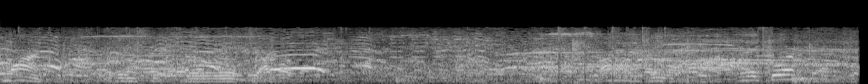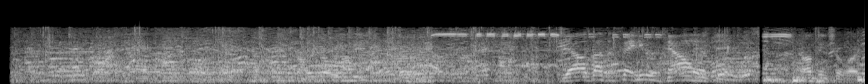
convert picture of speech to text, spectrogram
Come on. They score. Was about to say he was down with it. I don't think she'll like it.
